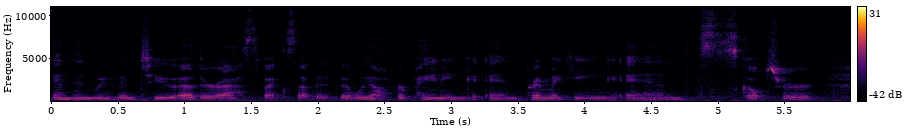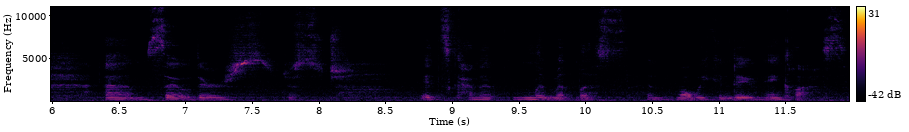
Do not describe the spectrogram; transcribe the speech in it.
and then move into other aspects of it. But we offer painting and printmaking and sculpture um, so there's just, it's kind of limitless in what we can do in class.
